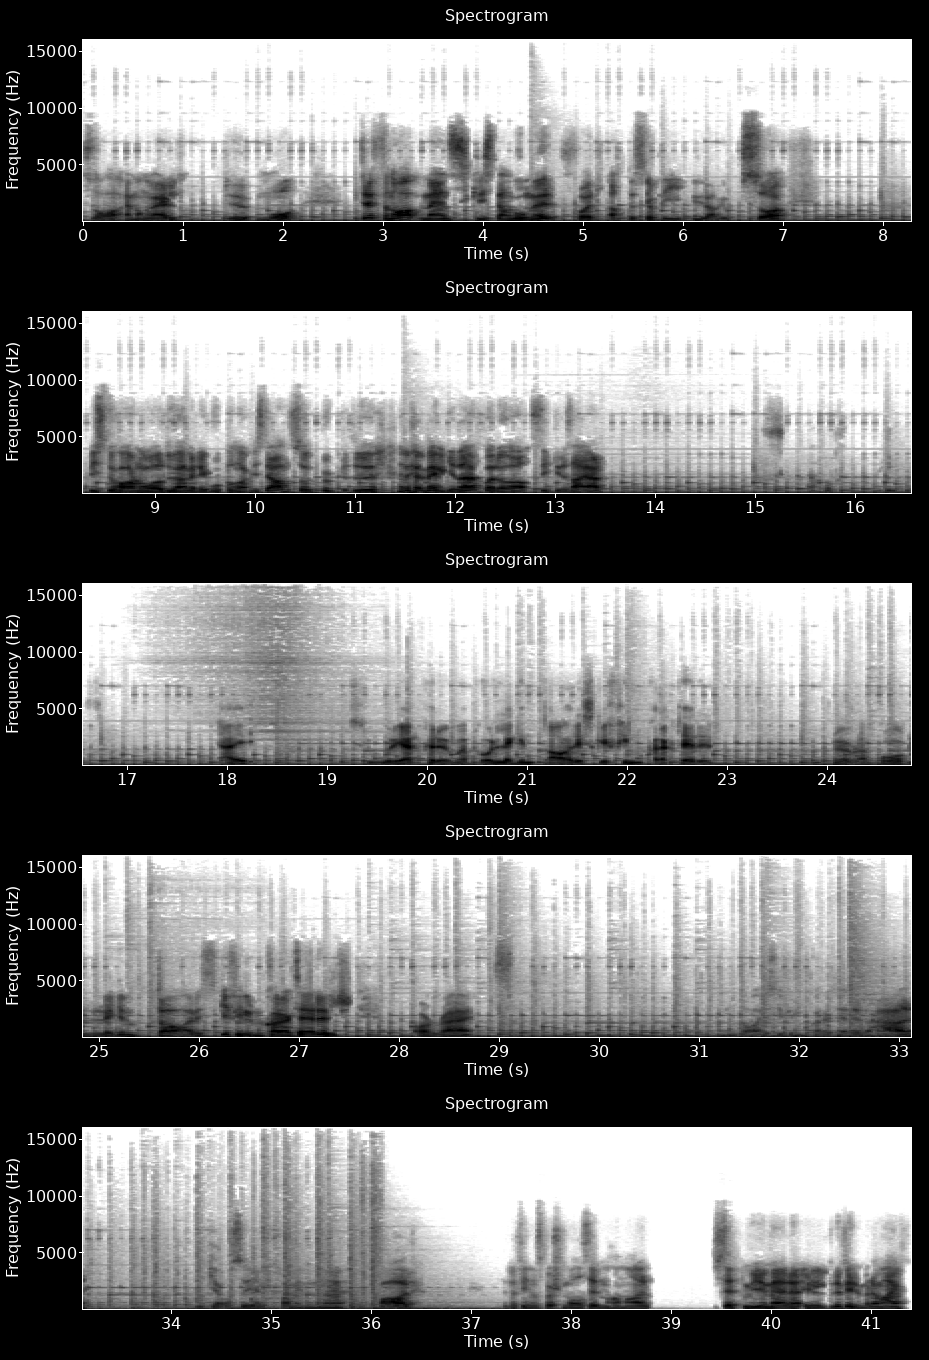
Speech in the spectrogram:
Så Emanuel, du må treffe nå, mens Christian bommer for at det skal bli uavgjort. Så hvis du har noe du er veldig god på nå, Christian, så burde du velge det for å sikre seieren. Jeg tror jeg prøver meg på legendariske filmkarakterer. Prøver deg på legendariske filmkarakterer. All right. Her. Fikk jeg også hjelp av min eh, far til å finne spørsmål, siden han har sett mye mer eldre filmer enn meg.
